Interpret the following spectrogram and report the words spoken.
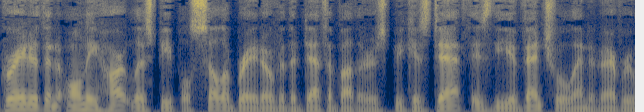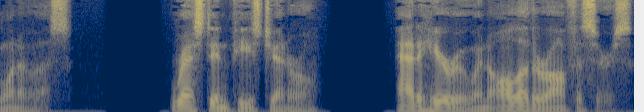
Greater than only heartless people celebrate over the death of others because death is the eventual end of every one of us. Rest in peace, General. Attahiru and all other officers.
